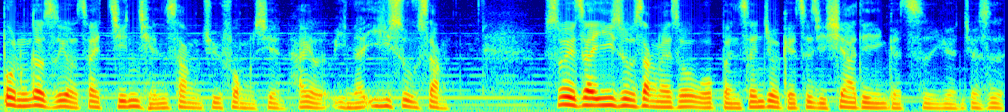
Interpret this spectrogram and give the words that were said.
不能够只有在金钱上去奉献，还有你的艺术上。所以在艺术上来说，我本身就给自己下定一个志愿，就是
